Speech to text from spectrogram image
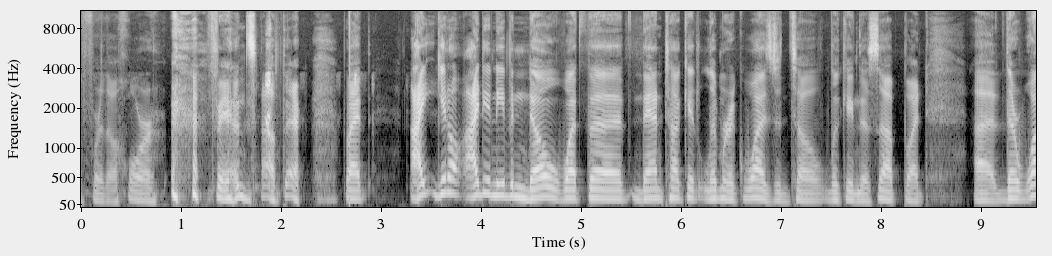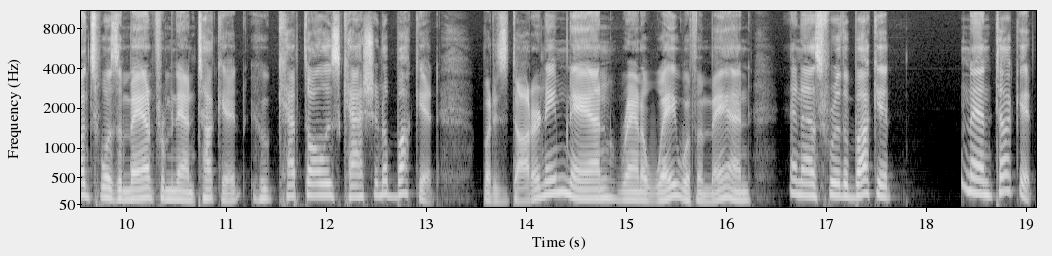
for the horror fans out there. But I, you know, I didn't even know what the Nantucket Limerick was until looking this up. But uh, there once was a man from Nantucket who kept all his cash in a bucket, but his daughter named Nan ran away with a man. And as for the bucket, Nantucket.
